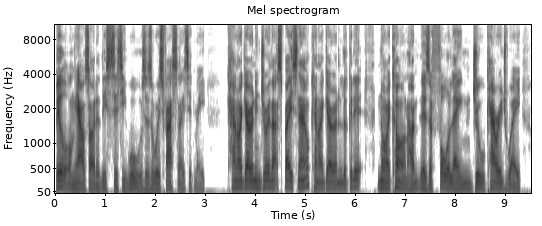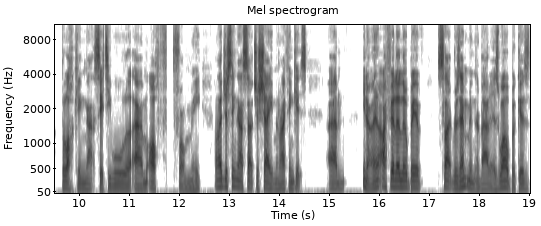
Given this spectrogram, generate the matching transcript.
built on the outside of these city walls has always fascinated me. Can I go and enjoy that space now? Can I go and look at it? No, I can't. I'm, there's a four lane dual carriageway blocking that city wall um, off from me. And I just think that's such a shame. And I think it's, um, you know, and I feel a little bit of slight resentment about it as well because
